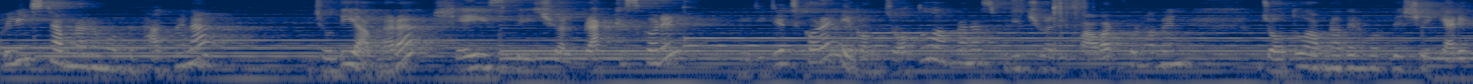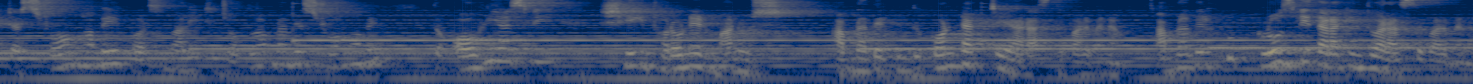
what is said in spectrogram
ফিলিংসটা আপনার মধ্যে থাকবে না। যদি আপনারা সেই স্পিরিচুয়াল প্র্যাকটিস করেন মেডিটেট করেন এবং যত আপনারা স্পিরিচুয়ালি পাওয়ারফুল হবেন, যত আপনাদের মধ্যে সেই ক্যারেক্টার স্ট্রং হবে পার্সোনালিটি যত আপনাদের স্ট্রং হবে, তো অবভিয়াসলি সেই ধরনের মানুষ আপনাদের কিন্তু কন্ট্যাক্টে আর আসতে পারবে না। আপনাদের খুব ক্লোজলি তারা কিন্তু আর আসতে পারবে না।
